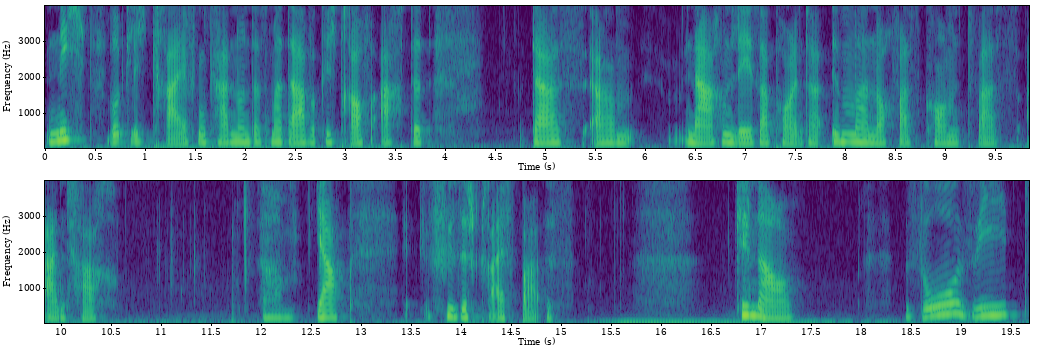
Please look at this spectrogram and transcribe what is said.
nichts wirklich greifen kann und dass man da wirklich drauf achtet, dass ähm, nach dem Laserpointer immer noch was kommt, was einfach, ähm, ja, physisch greifbar ist. Genau. So sieht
